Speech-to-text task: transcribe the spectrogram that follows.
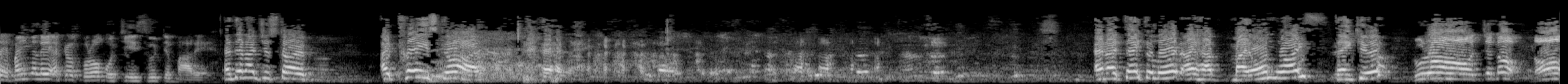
တဲ့မိန်းကလေးအတွက်ကိုရောကိုကျေးဇူးတင်ပါတယ် And then I just started, I praise God. and I thank the Lord. I have my own wife. Thank you. ကိုရောကျွန်တော်နော်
